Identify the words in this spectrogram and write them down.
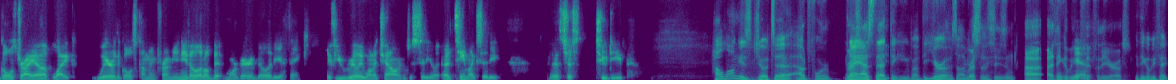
goals dry up. Like where are the goals coming from? You need a little bit more variability, I think, if you really want to challenge a city, a team like City. That's just too deep. How long is Jota out for? And I of the- aust that thinking of the Euros, the rest of the season. Uh, I think he'll be Yeah. fit for the Euros. You think he'll be fit?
